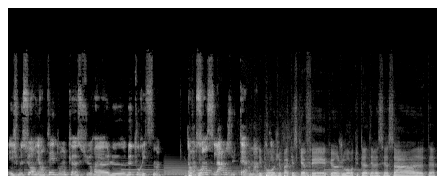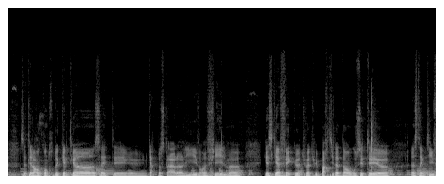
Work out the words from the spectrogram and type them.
et je me suis orientée donc euh, sur euh, le, le tourisme, dans le sens large du terme. hein, Et pour, je sais pas, qu'est-ce qui a fait qu'un jour tu t'es intéressé à ça? C'était la rencontre de quelqu'un? Ça a été une carte postale, un livre, un film? Qu'est-ce qui a fait que tu vois, tu es parti là-dedans? Ou c'était euh, instinctif?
